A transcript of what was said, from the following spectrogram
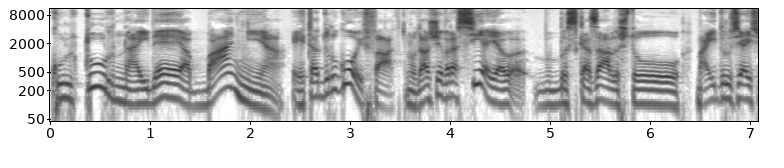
культурная идея баня, это другой факт. Но даже в России я бы сказал, что мои друзья из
